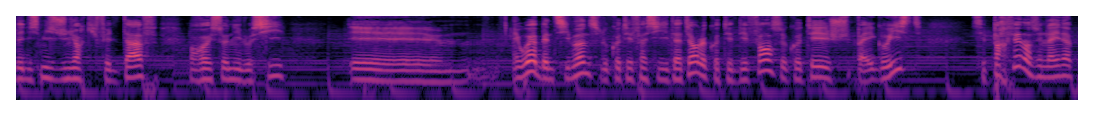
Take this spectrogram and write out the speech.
Dennis Smith Jr. qui fait le taf. Royce O'Neal aussi. Et, et ouais, Ben Simmons, le côté facilitateur, le côté défense, le côté je suis pas égoïste, c'est parfait dans une line-up.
